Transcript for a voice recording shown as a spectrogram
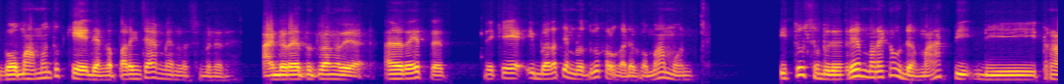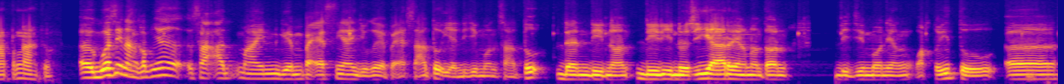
Gomamon tuh kayak dianggap paling cemen loh sebenarnya underrated banget ya underrated dia kayak ibaratnya menurut gua kalau nggak ada Gomamon itu sebenarnya mereka udah mati di tengah-tengah tuh. Uh, eh, gue sih nangkepnya saat main game PS-nya juga ya PS1 ya Digimon 1 dan di di Indosiar yang nonton Digimon yang waktu itu uh,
